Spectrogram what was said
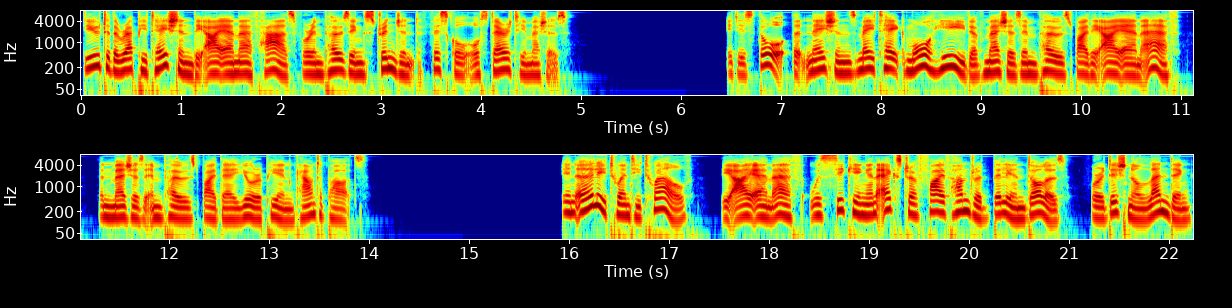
due to the reputation the IMF has for imposing stringent fiscal austerity measures. It is thought that nations may take more heed of measures imposed by the IMF than measures imposed by their European counterparts. In early 2012, the IMF was seeking an extra $500 billion for additional lending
